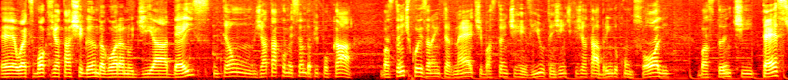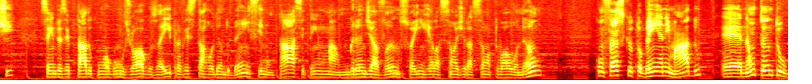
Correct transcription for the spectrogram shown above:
É, o Xbox já tá chegando agora no dia 10, então já tá começando a pipocar bastante coisa na internet, bastante review, tem gente que já tá abrindo console, bastante teste sendo executado com alguns jogos aí para ver se está rodando bem, se não tá, se tem uma, um grande avanço aí em relação à geração atual ou não. Confesso que eu estou bem animado, é, não tanto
